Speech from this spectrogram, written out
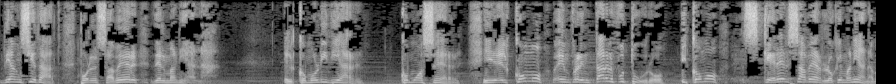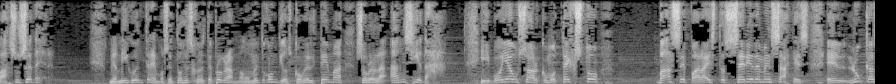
de ansiedad por el saber del mañana. El cómo lidiar, cómo hacer y el cómo enfrentar el futuro y cómo querer saber lo que mañana va a suceder. Mi amigo, entremos entonces con este programa, Momento con Dios, con el tema sobre la ansiedad. Y voy a usar como texto base para esta serie de mensajes el Lucas,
